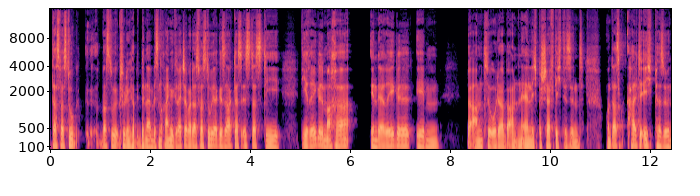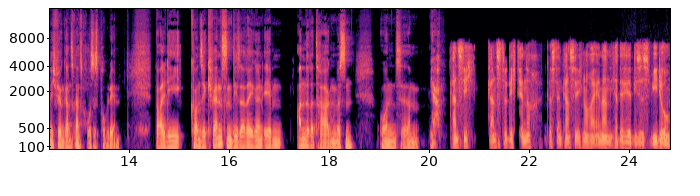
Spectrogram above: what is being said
das, was du, was du, Entschuldigung, ich bin da ein bisschen reingegrätscht, aber das, was du ja gesagt hast, ist, dass die, die Regelmacher in der Regel eben Beamte oder Beamtenähnlich Beschäftigte sind. Und das halte ich persönlich für ein ganz, ganz großes Problem, weil die Konsequenzen dieser Regeln eben andere tragen müssen. Und ähm, ja. Kannst dich, kannst du dich denn noch, Christian, kannst du dich noch erinnern? Ich hatte dir dieses Video,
